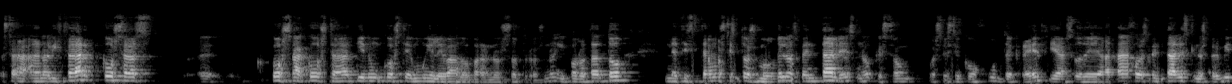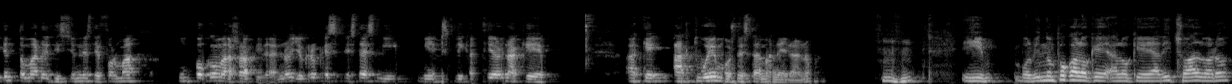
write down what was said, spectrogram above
o sea, analizar cosas, eh, cosa a cosa tiene un coste muy elevado para nosotros, ¿no? Y por lo tanto necesitamos estos modelos mentales, ¿no? Que son pues ese conjunto de creencias o de atajos mentales que nos permiten tomar decisiones de forma un poco más rápida, ¿no? Yo creo que esta es mi, explicación a que, a que actuemos de esta manera, ¿no? Y volviendo un poco a lo que, a lo que ha dicho Álvaro,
